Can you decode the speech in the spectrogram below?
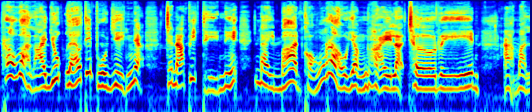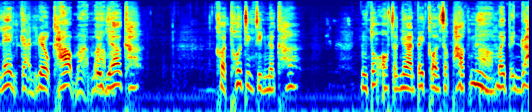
เพราะว่าหลายยุคแล้วที่ผู้หญิงเนี่ย ชนะพิธีนี้ในบ้านของเรายังไงล่ะเชอริน อะมาเล่นกันเร็วเข้ามาเอมาอย่าคะขอโทษจริง ๆ นะคะ หนูต้องออกจากงานไปก่อนสักพักหนึ่งอ่าไม่เป็นไร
